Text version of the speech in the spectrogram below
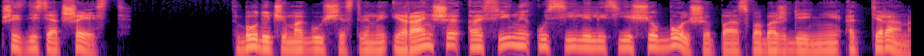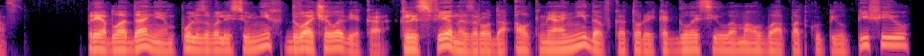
66. Будучи могущественны и раньше, Афины усилились еще больше по освобождении от тиранов. Преобладанием пользовались у них два человека. Клисфен из рода Алкмеонидов, который, как гласила молва, подкупил Пифию,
